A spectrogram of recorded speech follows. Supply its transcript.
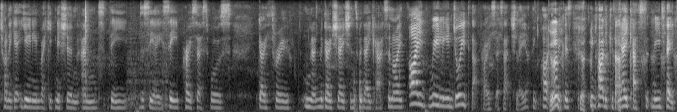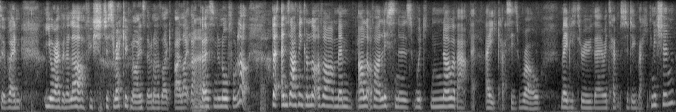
trying to get union recognition, and the the CAC process was go through you know negotiations with ACAS, and I I really enjoyed that process actually. I think partly Good, because good. I think partly because the ACAS mediator, when you're having a laugh, you should just recognise them, and I was like, I like that person an awful lot. But and so I think a lot of our mem- a lot of our listeners would know about ACAS's role, maybe through their attempts to do recognition,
